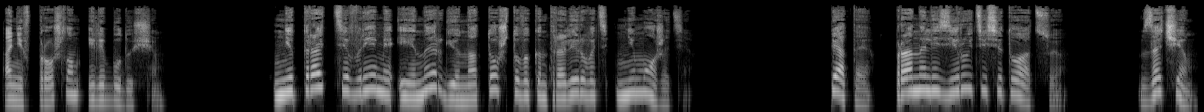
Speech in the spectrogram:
а не в прошлом или будущем. Не тратьте время и энергию на то, что вы контролировать не можете. Пятое. Проанализируйте ситуацию. Зачем?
